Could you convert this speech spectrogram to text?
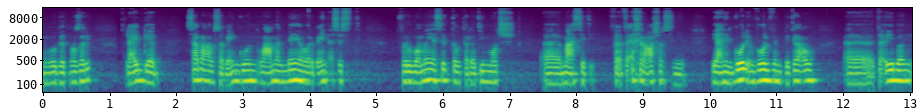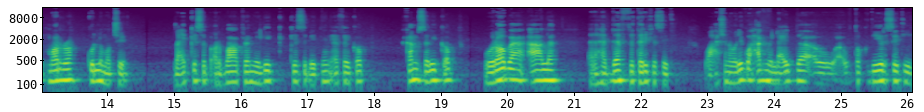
من وجهة نظري. لعيب جاب سبعة وسبعين جون وعمل مية وأربعين assist في 436 ماتش آه مع سيتي في آخر عشر سنين. يعني ال goal involvement بتاعه آه تقريبا مرة كل ماتشين. لعيب كسب أربعة Premier League كسب اتنين FA Cup خمسة League Cup ورابع أعلى آه هداف في تاريخ السيتي. وعشان أوريكم حجم اللعيب ده أو أو تقدير سيتي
